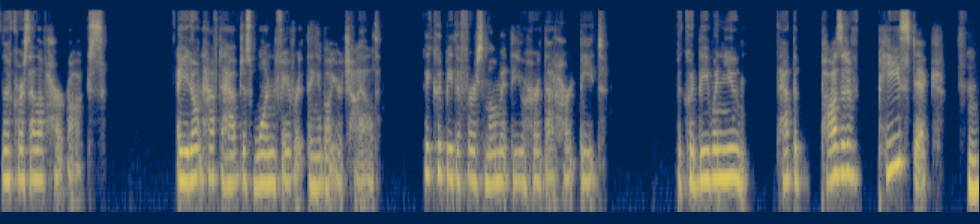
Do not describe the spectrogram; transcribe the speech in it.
And of course, I love heart rocks. And you don't have to have just one favorite thing about your child. It could be the first moment that you heard that heartbeat. It could be when you had the positive pee stick. Hmm.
